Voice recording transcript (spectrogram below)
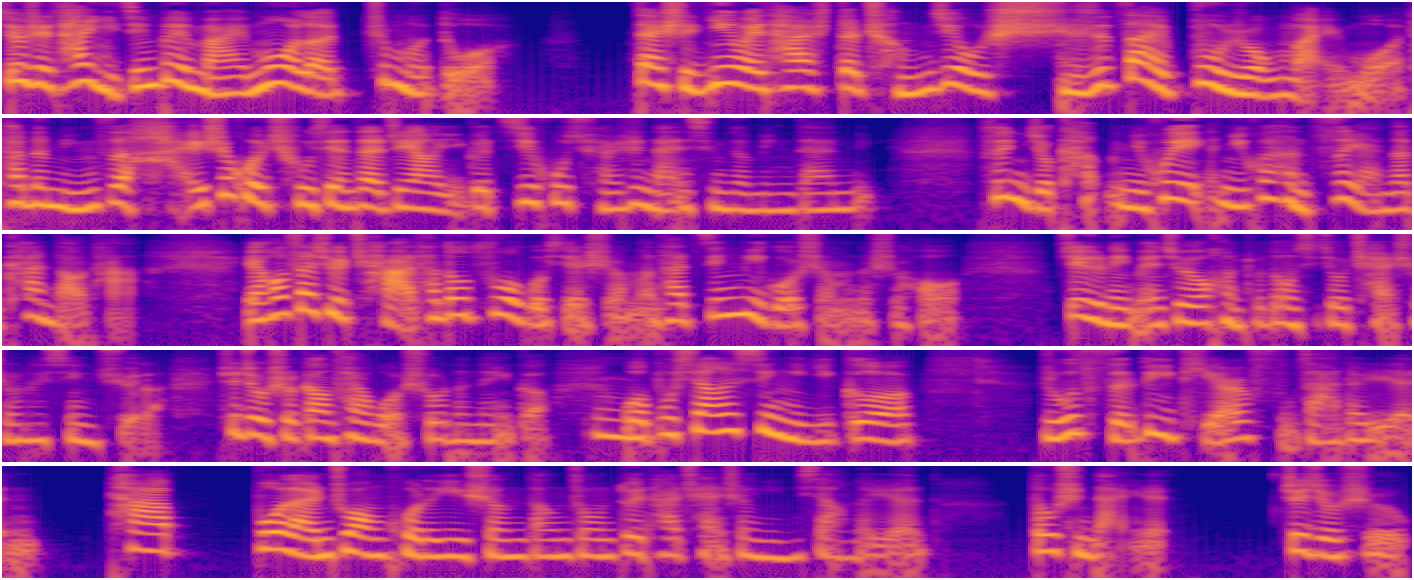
就是他已经被埋没了这么多。但是因为他的成就实在不容埋没，他的名字还是会出现在这样一个几乎全是男性的名单里，所以你就看你会你会很自然的看到他，然后再去查他都做过些什么，他经历过什么的时候，这个里面就有很多东西就产生了兴趣了。这就是刚才我说的那个，嗯我不相信一个如此立体而复杂的人，他波澜壮阔的一生当中对他产生影响的人都是男人，这就是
